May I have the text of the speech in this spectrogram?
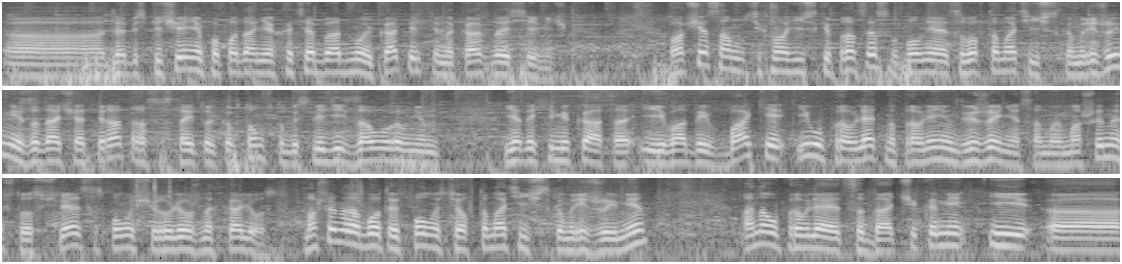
э, для обеспечения попадания хотя бы одной капельки на каждое семечко. Вообще сам технологический процесс выполняется в автоматическом режиме, и задача оператора состоит только в том, чтобы следить за уровнем ядохимиката и воды в баке и управлять направлением движения самой машины, что осуществляется с помощью рулежных колес. Машина работает полностью в автоматическом режиме, она управляется датчиками, и э,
